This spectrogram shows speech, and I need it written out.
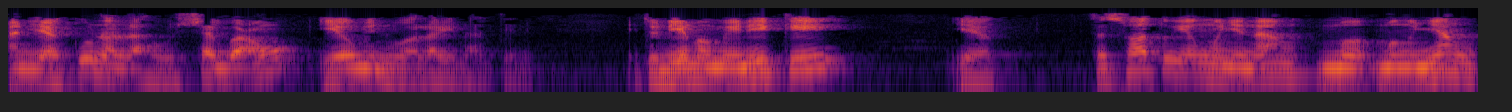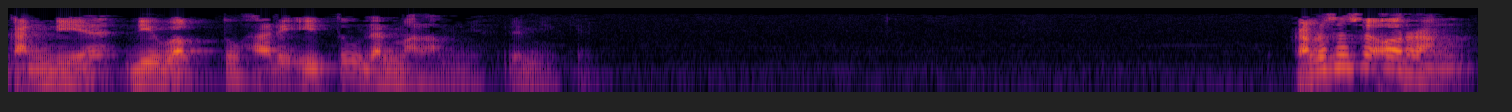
An yakuna lahu syab'u yaumin wa lailatin." Itu dia memiliki ya sesuatu yang menyenang, mengenyangkan dia di waktu hari itu dan malamnya. Demikian. Kalau seseorang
